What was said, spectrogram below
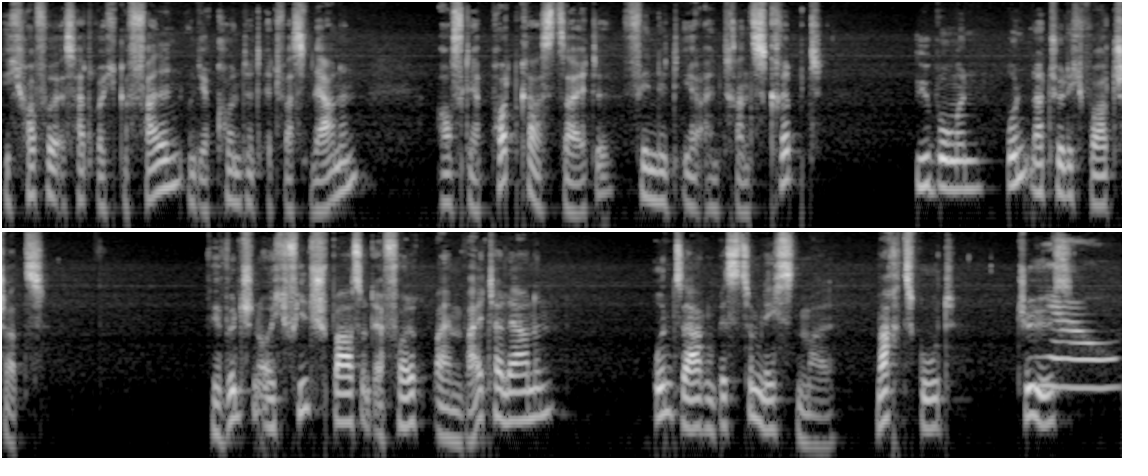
ich hoffe, es hat euch gefallen und ihr konntet etwas lernen. Auf der Podcast-Seite findet ihr ein Transkript, Übungen und natürlich Wortschatz. Wir wünschen euch viel Spaß und Erfolg beim Weiterlernen und sagen bis zum nächsten Mal. Macht's gut. Tschüss. Miau.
